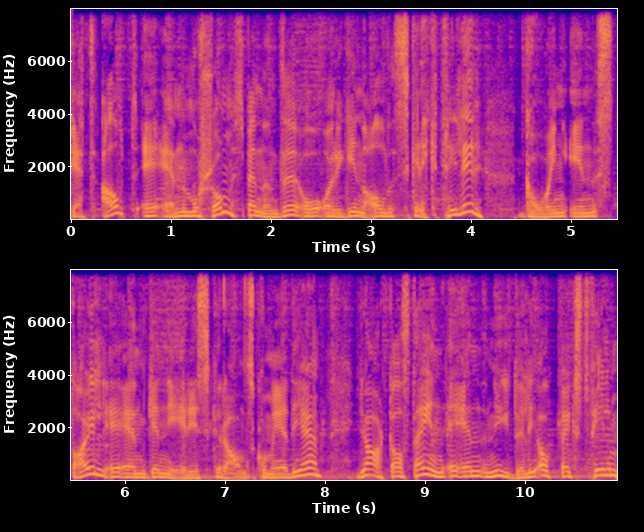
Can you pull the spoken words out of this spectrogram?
Get Out er en morsom, spennende og original skrekkthriller. Going In Style er en generisk ranskomedie. Hjartastein er en nydelig oppvekstfilm,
